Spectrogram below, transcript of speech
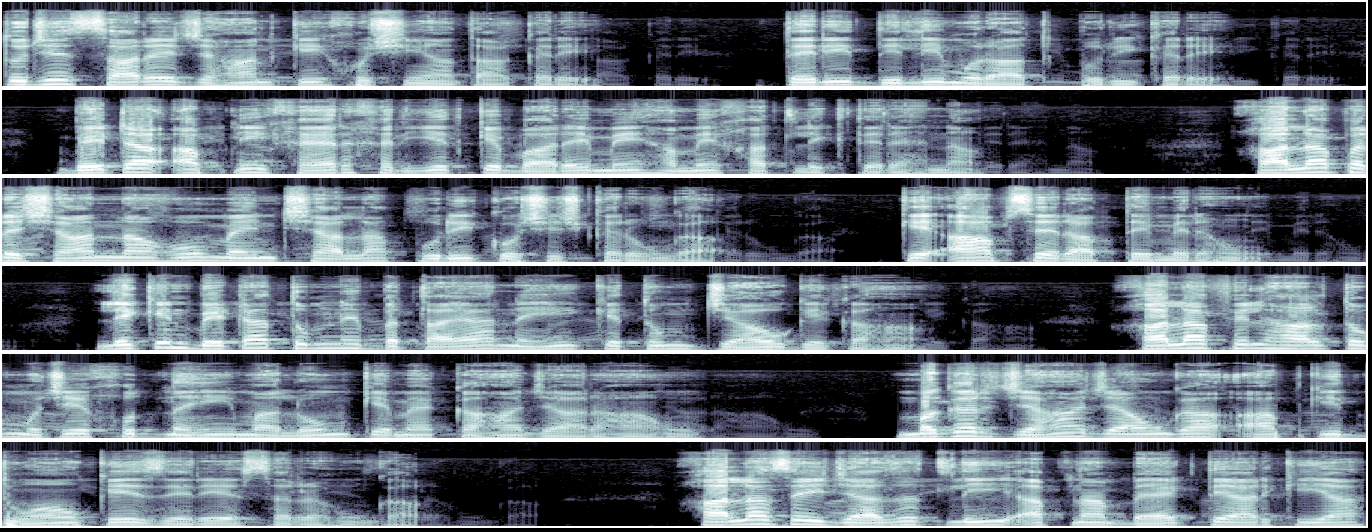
तुझे सारे जहान की खुशियाँ अता करे। तेरी दिली मुराद पूरी करे। बेटा, अपनी खैर खरीत के बारे में हमें खत लिखते रहना। खाला परेशान ना हो, मैं इंशाल्लाह पूरी कोशिश करूँगा कि आपसे रबते में रहूँ। लेकिन बेटा, तुमने बताया नहीं कि तुम जाओगे कहाँ। खाला, फ़िलहाल तो मुझे खुद नहीं मालूम कि मैं कहाँ जा रहा हूँ। मगर जहाँ जाऊँगा, आपकी दुआओं के जेर असर रहूँगा। खाला से इजाज़त ली, अपना बैग तैयार किया।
